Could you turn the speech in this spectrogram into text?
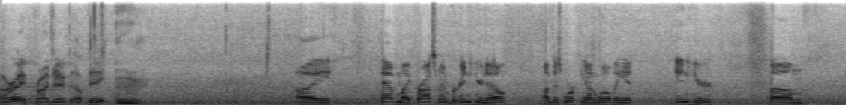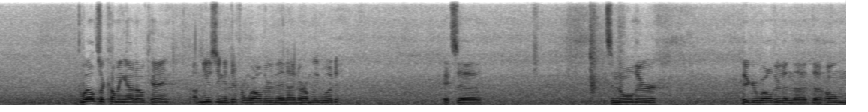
Alright, project update. I have my cross member in here now. I'm just working on welding it in here. Um, the welds are coming out okay. I'm using a different welder than I normally would. It's a it's an older, bigger welder than the, the home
